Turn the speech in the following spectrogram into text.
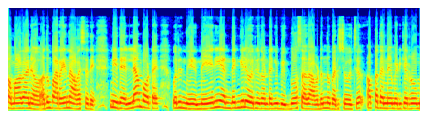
സമാധാനമാവും അതും പറയുന്ന ആവശ്യത ഇനി ഇതെല്ലാം പോട്ടെ. ഒരു നേരിയ എന്തെങ്കിലും ഒരു ഇതുണ്ടെങ്കിൽ ബിഗ് ബോസ് അത് അവിടെ നിന്ന് പരിശോധിച്ച് അപ്പം തന്നെ മെഡിക്കൽ റൂം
